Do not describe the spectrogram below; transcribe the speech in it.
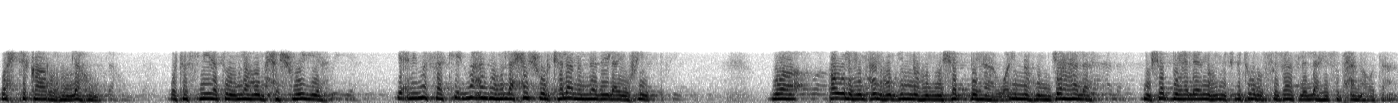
واحتقارهم لهم وتسميتهم لهم حشوية يعني مساكين ما عندهم إلا حشو الكلام الذي لا يفيد. وقولهم عنهم إنهم مشبهة وإنهم جهلة مشبهة لأنهم يثبتون الصفات لله سبحانه وتعالى.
